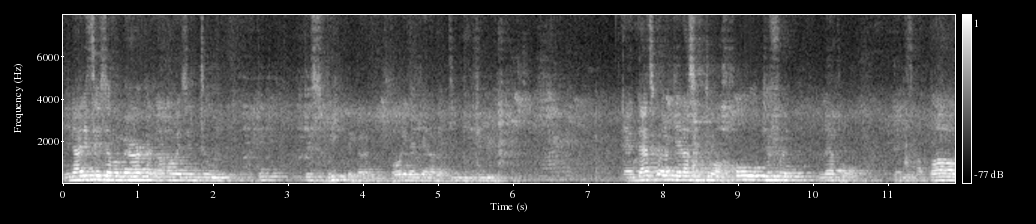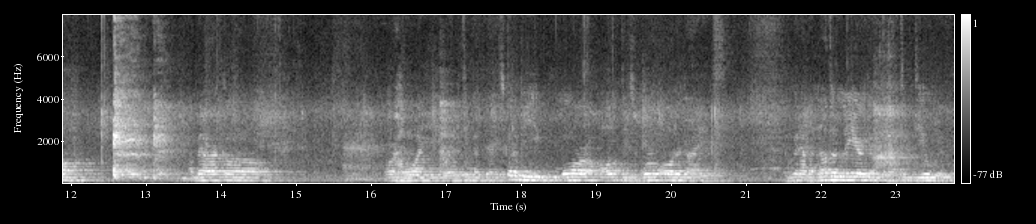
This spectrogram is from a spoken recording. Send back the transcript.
the United States of America now is into, I think this week they're to be voting again on the TPP. And that's to get us into a whole different level that is above America or Hawaii or anything like that. It's going to be more all of these world order guys. And we're going to have another layer that we have to deal with.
